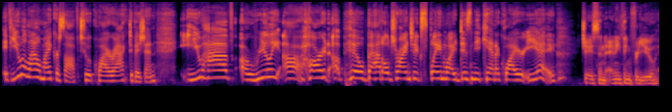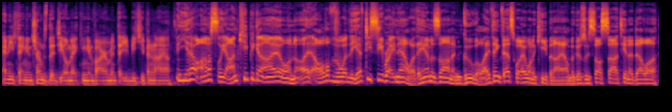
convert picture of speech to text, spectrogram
if you allow Microsoft to acquire Activision, you have a really uh, hard uphill battle trying to explain why Disney can't acquire EA. Jason, anything for you? Anything in terms of the deal making environment that you'd be keeping an eye on? You know, honestly, I'm keeping an eye on uh, all of the, what the FTC right now with Amazon and Google. I think that's what I want to keep an eye on because we saw Satya Nadella,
